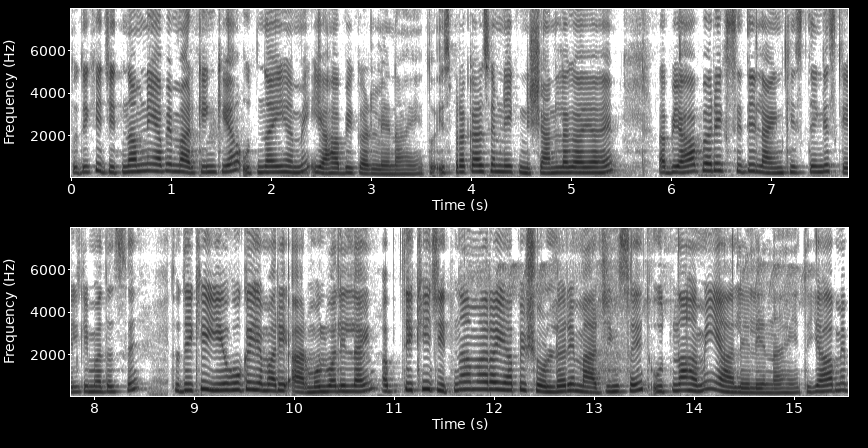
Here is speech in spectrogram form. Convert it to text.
तो देखिए, जितना हमने यहाँ पे मार्किंग किया, उतना ही हमें यहाँ भी कर लेना है। तो इस प्रकार से हमने एक निशान लगाया है। अब यहाँ पर एक सीधी लाइन खींच देंगे स्केल की मदद से। तो देखिए, ये हो गई हमारी आर्मोल वाली लाइन। अब देखिए, जितना हमारा यहाँ पे शोल्डर है मार्जिंग सहित, उतना हमें यहाँ ले लेना है। तो यहाँ मैं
